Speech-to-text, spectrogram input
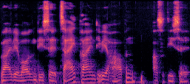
weil wir wollen diese Zeitreihen, die wir haben, also diese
